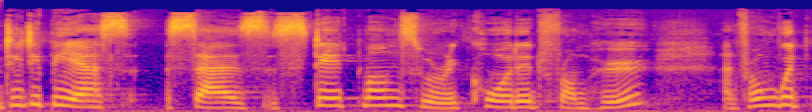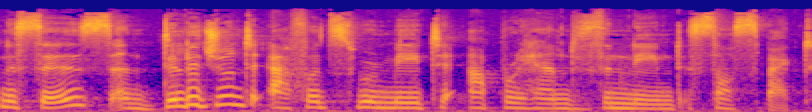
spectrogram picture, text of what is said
TTPS says statements were recorded from her and from witnesses and diligent efforts were made to apprehend the named suspect.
